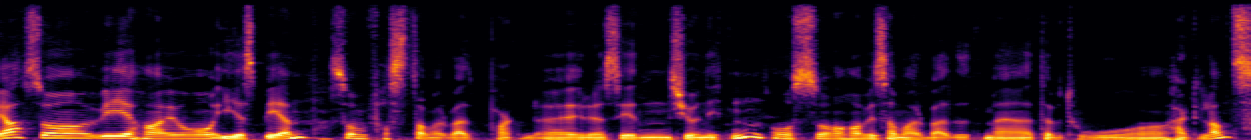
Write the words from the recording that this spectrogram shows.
Ja, så vi har jo ISBN som fast samarbeidspartner siden 2019. Og så har vi samarbeidet med TV 2 her til lands.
